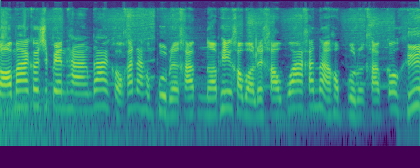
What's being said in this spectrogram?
ต่อมาก็จะเป็นทางด้านของขนาดของปุ่มนะครับเนาะพี่เขาบอกเลยครับว่าขนาดของปุ่มนะครับก็คือ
